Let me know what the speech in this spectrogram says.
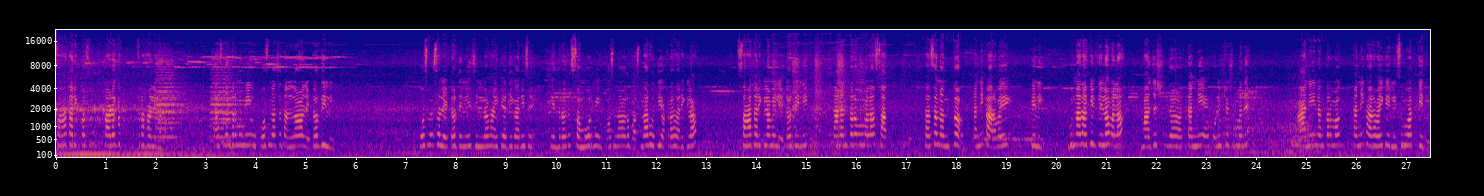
सहा तारीखपासून टाळतच राहिले मला. त्याचनंतर मग मी उपोषणाचं त्यांना लेटर दिली. उपोषणाचं लेटर दिली जिल्हा माहिती अधिकारी केंद्राच्या समोर मी उपोषणावर बसणार होती अकरा तारीखला. सहा तारीखला मी लेटर दिली. त्यानंतर मग मला सात तासानंतर त्यांनी कारवाई केली. गुन्हा दाखल केला मला. माझ्या त्यांनी पोलीस स्टेशनमध्ये. आणि नंतर मग त्यांनी कारवाई केली सुरुवात केली.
